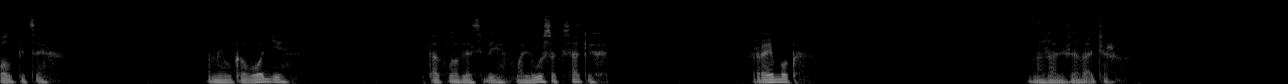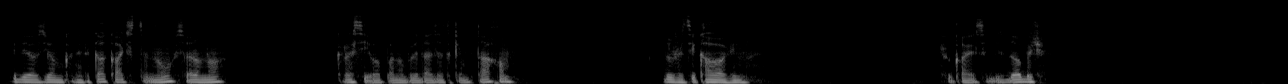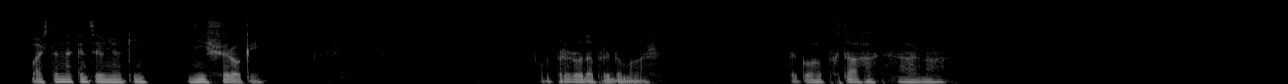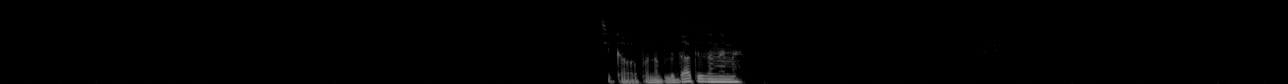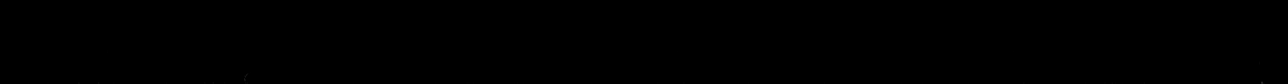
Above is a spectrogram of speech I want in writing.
колпіці на мілководді. Отак ловлять собі малюсок всяких, рибок. На жаль, вже вечір. Відеозйомка не така качественна, але все одно красиво понаблюдати за таким птахом. Дуже цікаво він шукає собі здобич. Бачите, на кінці у нього кінь ніж широкий. Природа придумала ж такого птаха гарного. Цікаво понаблюдати за ними.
